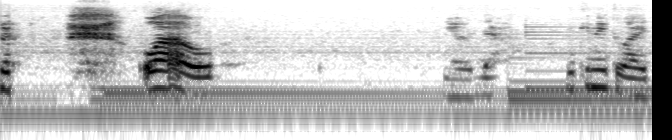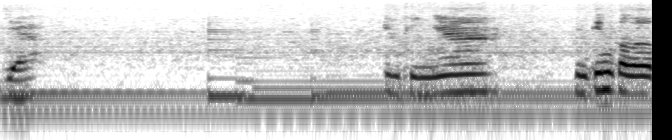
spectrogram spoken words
wow. Ya udah, mungkin itu aja. Intinya mungkin kalau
